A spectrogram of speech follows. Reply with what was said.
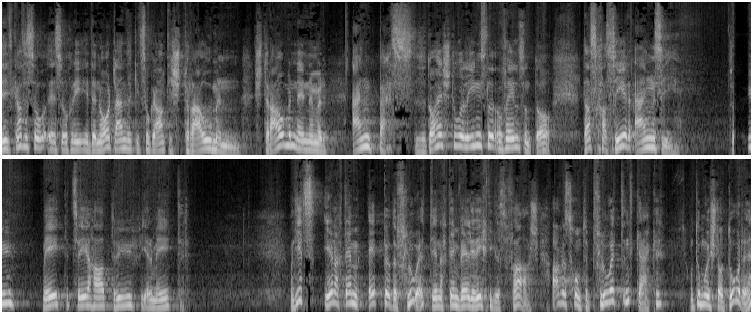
das ist gerade so, äh, so in den Nordländern gibt es sogenannte Straumen. Straumen nennen wir Engpässe. Also da hast du eine Insel auf Fels und da. Das kann sehr eng sein. So Meter, zweieinhalb, drei, vier Meter. Und jetzt, je nachdem, Ebbe oder Flut, je nachdem, welche Richtung du fährst, aber es kommt eine Flut entgegen und du musst da durch.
